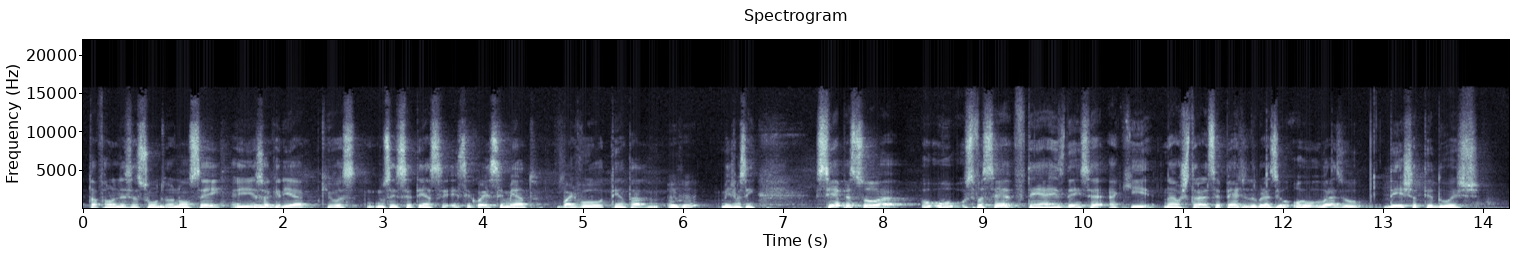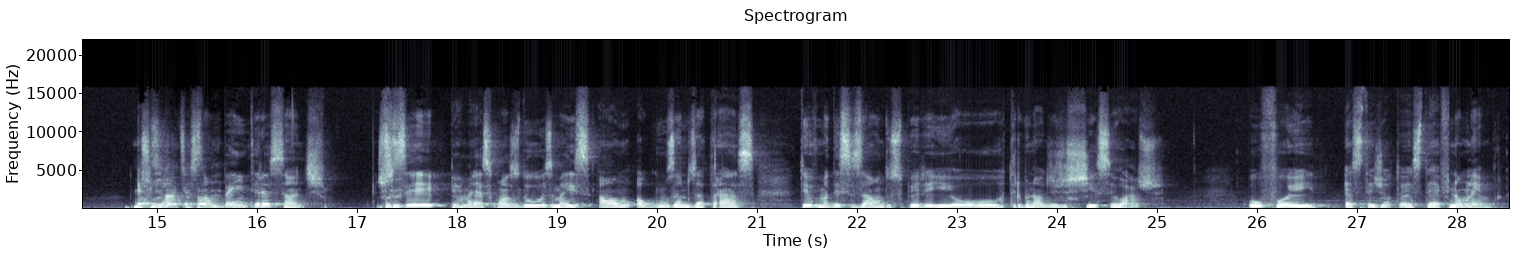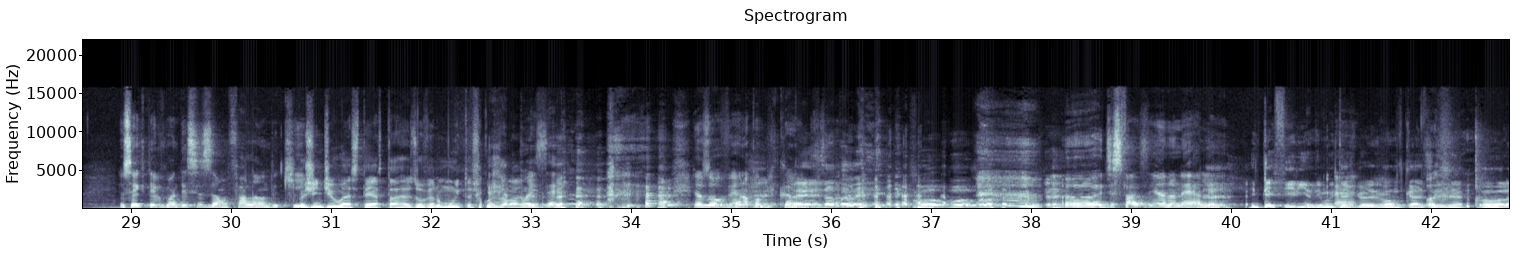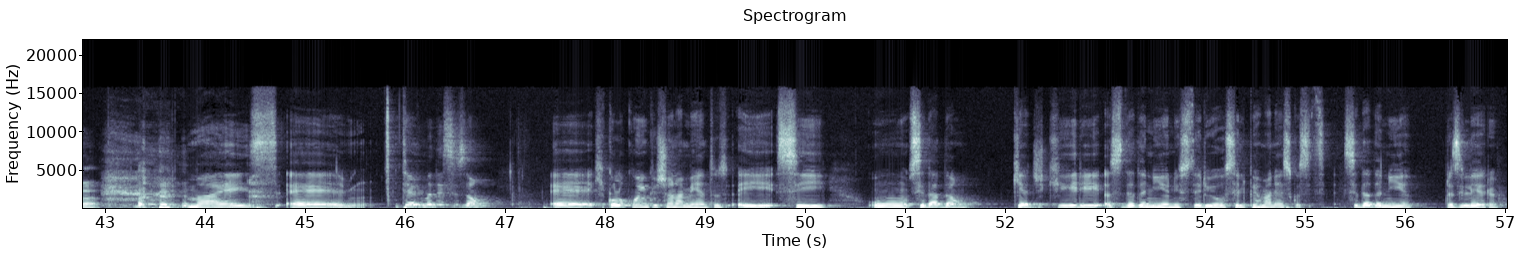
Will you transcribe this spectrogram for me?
está falando desse assunto, eu não sei, e Uhum. só queria que você. Não sei se você tem esse, conhecimento, mas vou tentar Uhum. mesmo assim. Se a pessoa. O, o- se você tem a residência aqui na Austrália, você perde do Brasil ou o Brasil deixa ter duas Essa é uma nacionalidades? Questão bem interessante. Você- Você permanece com as duas, mas há alguns anos atrás teve uma decisão do Superior Tribunal de Justiça, eu acho. Ou foi STJ ou STF, não lembro. Eu sei que teve uma decisão falando que. Hoje em dia o STF tá resolvendo muitas coisas lá, pois né? é. Resolvendo ou complicando. É, exatamente. boa, boa, boa. Ah, desfazendo, né, a lei. Interferindo em muitas É. coisas. Vamos ficar assim, né? Vamos lá. Mas é, teve uma decisão é, que colocou em questionamento e se um cidadão que adquire a cidadania no exterior, se ele permanece com a ci- cidadania brasileira.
